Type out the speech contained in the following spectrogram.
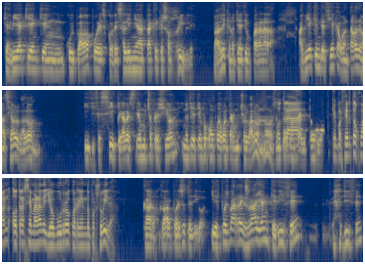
Que había quien, quien culpaba pues con esa línea de ataque que es horrible, ¿vale? Que no tiene tiempo para nada. Había quien decía que aguantaba demasiado el balón. Y dices, sí, pero a ver, si tiene mucha presión y no tiene tiempo, ¿cómo puede aguantar mucho el balón? ¿no? Es otra, contradictorio. Que por cierto, Juan, otra semana de yo burro corriendo por su vida. Claro, claro, por eso te digo. Y después va Rex Ryan que dice, dice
